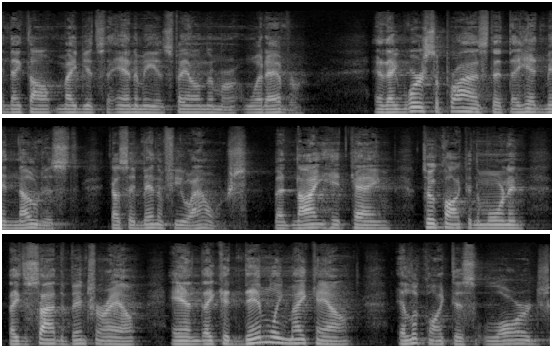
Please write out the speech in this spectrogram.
and they thought maybe it's the enemy has found them or whatever. And they were surprised that they had been noticed because it'd been a few hours. But night had came, two o'clock in the morning, they decided to venture out, and they could dimly make out it looked like this large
